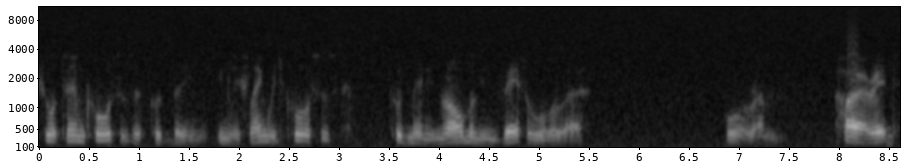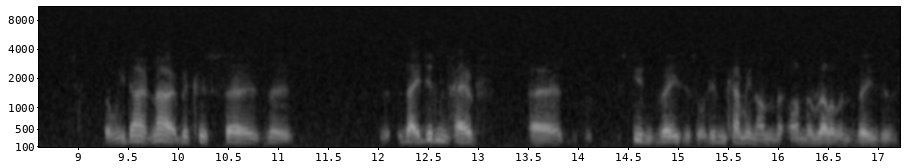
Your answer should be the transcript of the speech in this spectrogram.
short-term courses, it could be English language courses, could mean enrolment in vet or uh, or um, higher ed but we don't know because uh, the they didn't have uh, student visas or didn't come in on the, on the relevant visas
